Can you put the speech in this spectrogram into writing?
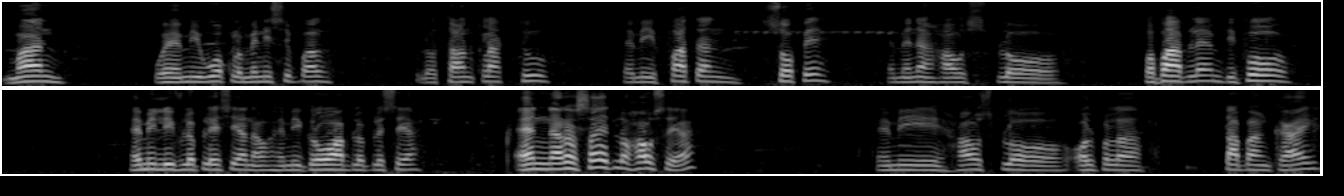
man where hemi work lo municipal lo town clerk too. Hemi fatan sope. Hemi na house plo papablem before hemi leave lo place here now. Hemi grow up lo place here. And nara side lo house ya. Emi house plo olfala tabangkai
